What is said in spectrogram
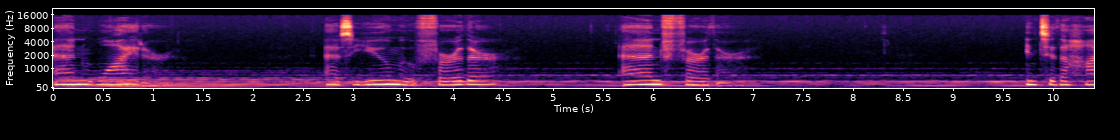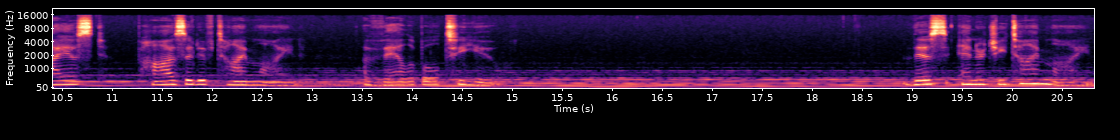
and wider as you move further and further into the highest positive timeline available to you. This energy timeline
